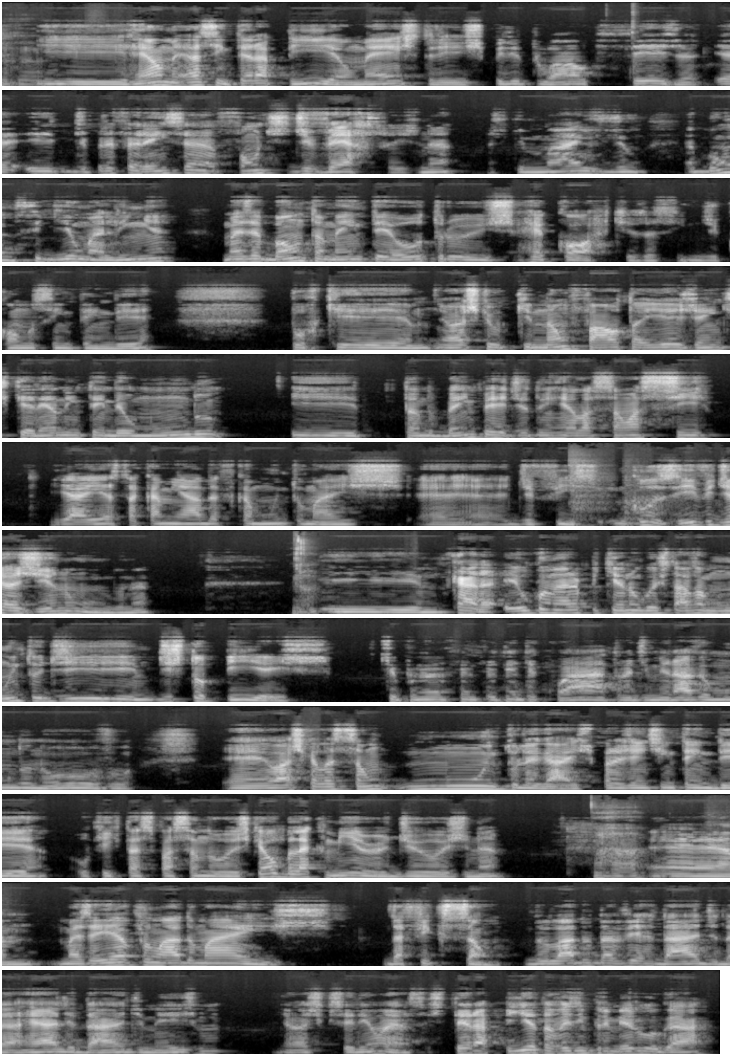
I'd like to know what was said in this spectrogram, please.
Uhum. E realmente, assim, terapia, um mestre espiritual que seja, é, e de preferência fontes diversas, né? Acho que mais de é bom seguir uma linha, mas é bom também ter outros recortes, assim, de como se entender, porque eu acho que o que não falta aí é gente querendo entender o mundo e estando bem perdido em relação a si, e aí essa caminhada fica muito mais é, difícil, inclusive de agir no mundo, né? Ah. E, cara, eu quando era pequeno gostava muito de distopias, tipo 1984, Admirável Mundo Novo. É, eu acho que elas são muito legais para a gente entender o que está se passando hoje, que é o Black Mirror de hoje, né? Uhum. É, mas aí é para um lado mais da ficção. Do lado da verdade, da realidade mesmo, eu acho que seriam essas. Terapia, talvez em primeiro lugar.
